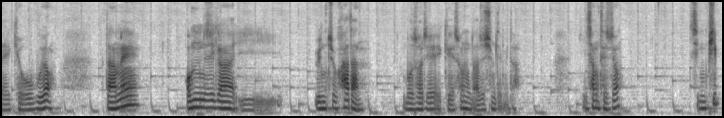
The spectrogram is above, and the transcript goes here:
이렇게 오고요. 그 다음에 엄지가 이 왼쪽 하단 모서리에 이렇게 손을 놔주시면 됩니다. 이 상태죠? 지금 핍,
